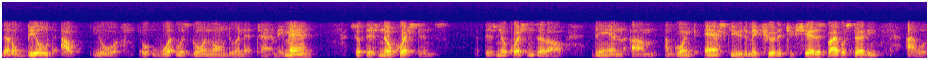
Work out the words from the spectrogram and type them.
that'll build out your what was going on during that time. Amen? So if there's no questions, if there's no questions at all, then um, I'm going to ask you to make sure that you share this Bible study. I will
